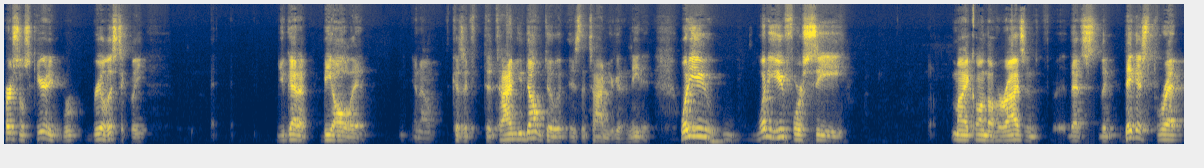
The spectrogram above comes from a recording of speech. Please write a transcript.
personal security, r- realistically, you got to be all in. You know, because if the time you don't do it is the time you're gonna need it. What do you what do you foresee, Mike, on the horizon? That's the biggest threat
